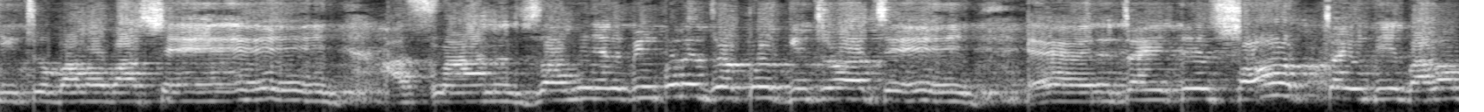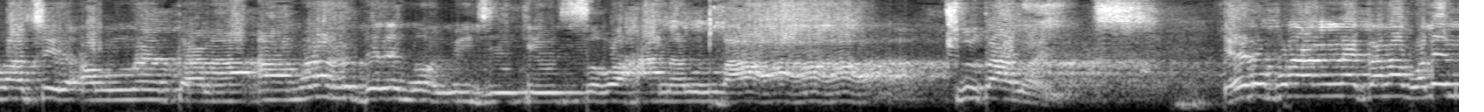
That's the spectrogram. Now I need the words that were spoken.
কিছু ভালোবাসে, আসমান জমিনের ভিতরে যত কিছু আছে এর চাইতে সব চাইতে ভালোবাসে আল্লাহ তারা আমাদের নবীজিকে সুবহানাল্লাহ শুধু তা নয় এরপর আল্লাহ তারা বলেন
